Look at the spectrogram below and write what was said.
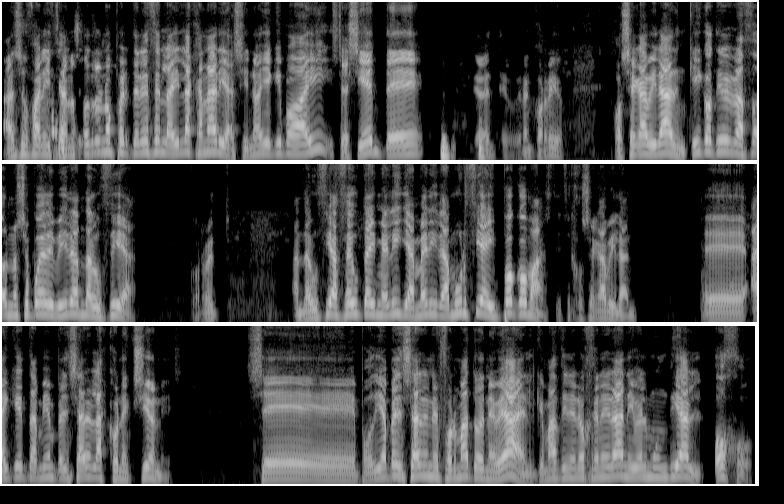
Ansu Fati dice, a nosotros nos pertenecen las Islas Canarias. Si no hay equipos ahí, se siente. Obviamente, hubieran corrido. José Gavilán, Kiko tiene razón, no se puede dividir Andalucía. Correcto. Andalucía, Ceuta y Melilla, Mérida, Murcia y poco más, dice José Gavilán. Eh, hay que también pensar en las conexiones. Se podía pensar en el formato NBA, el que más dinero genera a nivel mundial. Ojo,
